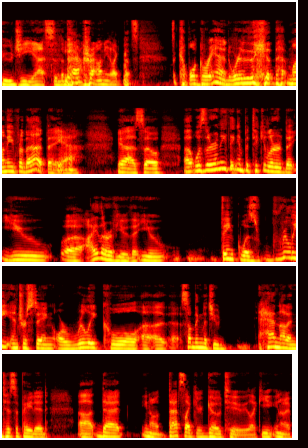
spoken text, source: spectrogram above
II GS in the Yeah. background. You're like, that's, it's a couple of grand. Where did they get that money for that thing? Yeah. Yeah. So, uh, was there anything in particular that you, uh, either of you, that you think was really interesting or really cool, uh, uh, something that you had not anticipated, uh, that, you know, that's like your go-to. Like you, you know, if,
